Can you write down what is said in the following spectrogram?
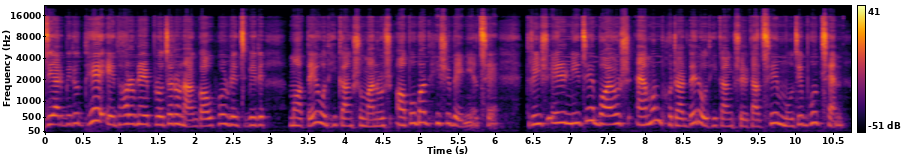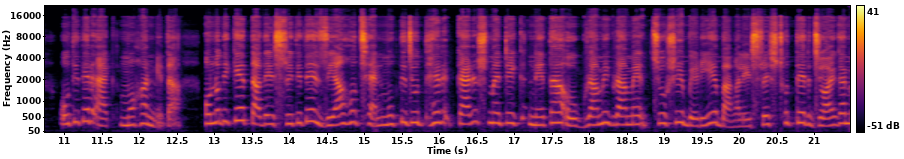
জিয়ার বিরুদ্ধে এ ধরনের প্রচারণা গহ্বর রিজবির মতে অধিকাংশ মানুষ অপবাদ হিসেবে নিয়েছে। ত্রিশ এর নিচে বয়স এমন ভোটারদের অধিকাংশের কাছে মুজিব হচ্ছেন অতীতের এক মহান নেতা। অন্যদিকে তাদের স্মৃতিতে জিয়া হচ্ছেন মুক্তিযুদ্ধের ক্যারিসমেটিক নেতা ও গ্রামে গ্রামে চষে বেরিয়ে বাঙালির শ্রেষ্ঠত্বের জয়গান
